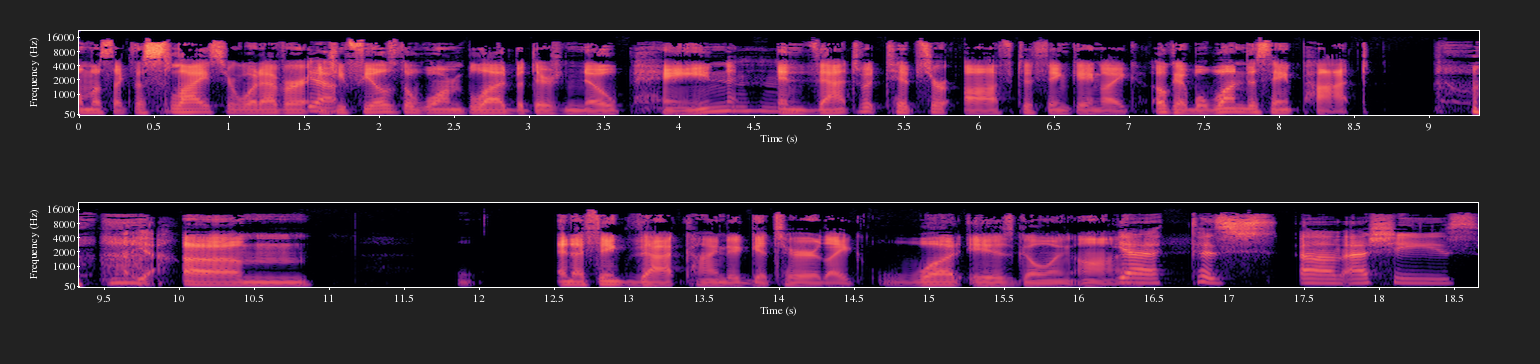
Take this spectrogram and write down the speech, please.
almost like the slice or whatever Yeah. and she feels the warm blood but there's no pain Mhm. and that's what tips her off to thinking like okay well one this ain't pot Uh, yeah. um and i think that kind of gets her like what is going on Yeah, cuz um as she's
